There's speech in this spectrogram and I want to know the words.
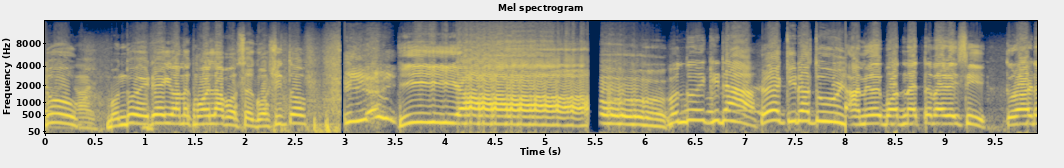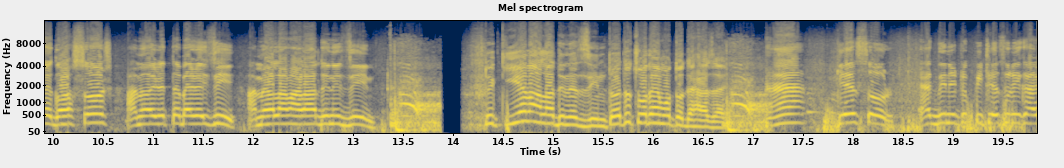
বন্ধু বন্ধু এটাই অনেক ময়লা বসে ঘষি তো বন্ধু এ কিটা? এ কিরা তুই? আমি ওই বদনাইতে বেরোইছি তোরা ওটা গছছস আমি ওইটাতে বেরোইছি আমি হলাম আলাদিনের জিন। তুই কি আর আলাদিনের জিন? তোর তো চোরের মতো দেখা যায়। হ্যাঁ? কে সোর একদিন একটু পিঠে চুরি খাই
